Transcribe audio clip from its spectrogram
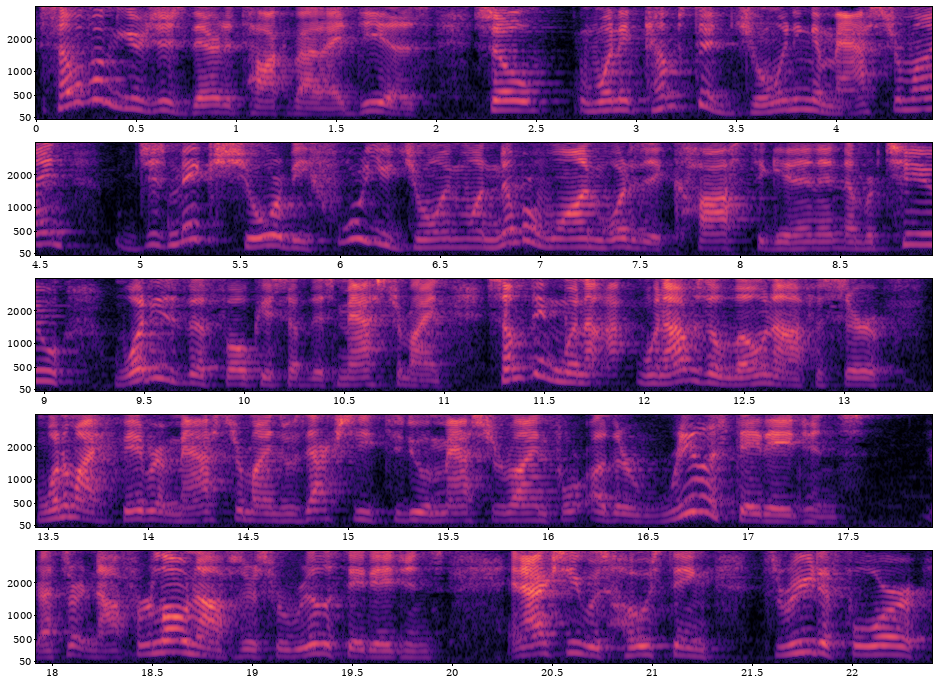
Some of them you're just there to talk about ideas. So when it comes to joining a mastermind, just make sure before you join one, number one, what does it cost to get in it? Number two, what is the focus of this mastermind? Something when I, when I was a loan officer, one of my favorite masterminds was actually to do a mastermind for other real estate agents that's right, not for loan officers, for real estate agents, and actually was hosting three to four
